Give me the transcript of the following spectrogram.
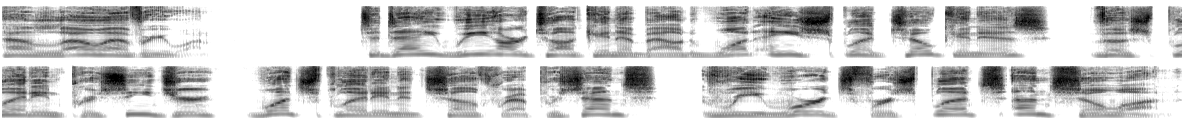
Hello everyone. Today we are talking about what a split token is, the splitting procedure, what splitting itself represents, rewards for splits, and so on.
